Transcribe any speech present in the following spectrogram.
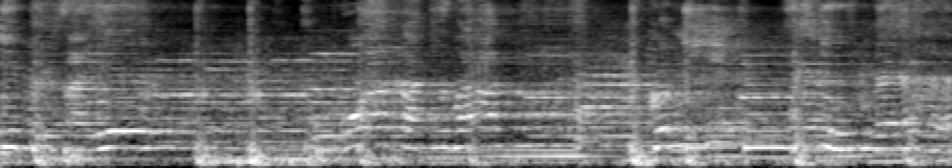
ยิ้มใส่ว่าปัจจุบันคนนี้สิอยู่แม่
